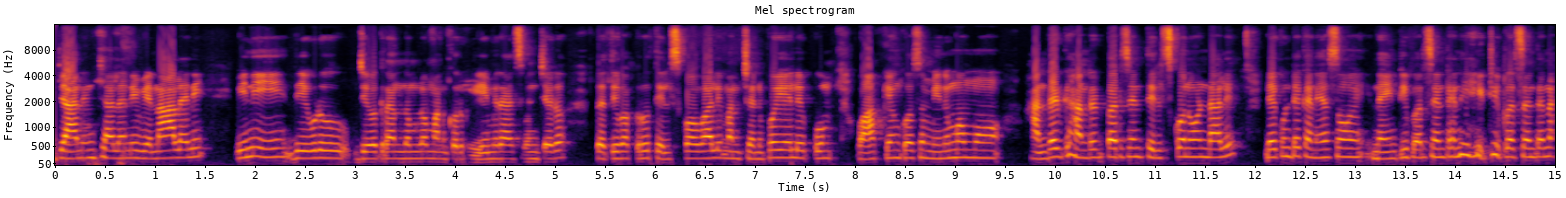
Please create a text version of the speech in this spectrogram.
ధ్యానించాలని వినాలని విని దేవుడు జీవగ్రంథంలో మన కొరకు ఏమి రాసి ఉంచాడో ప్రతి ఒక్కరూ తెలుసుకోవాలి. మనం చనిపోయేలేపు వాక్యం కోసం మినిమము హండ్రెడ్కి హండ్రెడ్ పర్సెంట్ తెలుసుకొని ఉండాలి. లేకుంటే కనీసం నైంటీ పర్సెంట్ అని ఎయిటీ పర్సెంట్ అయినా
